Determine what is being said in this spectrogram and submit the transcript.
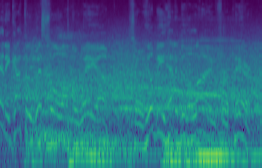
And he got the whistle on the way up. So he'll be headed to the line for a pair.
